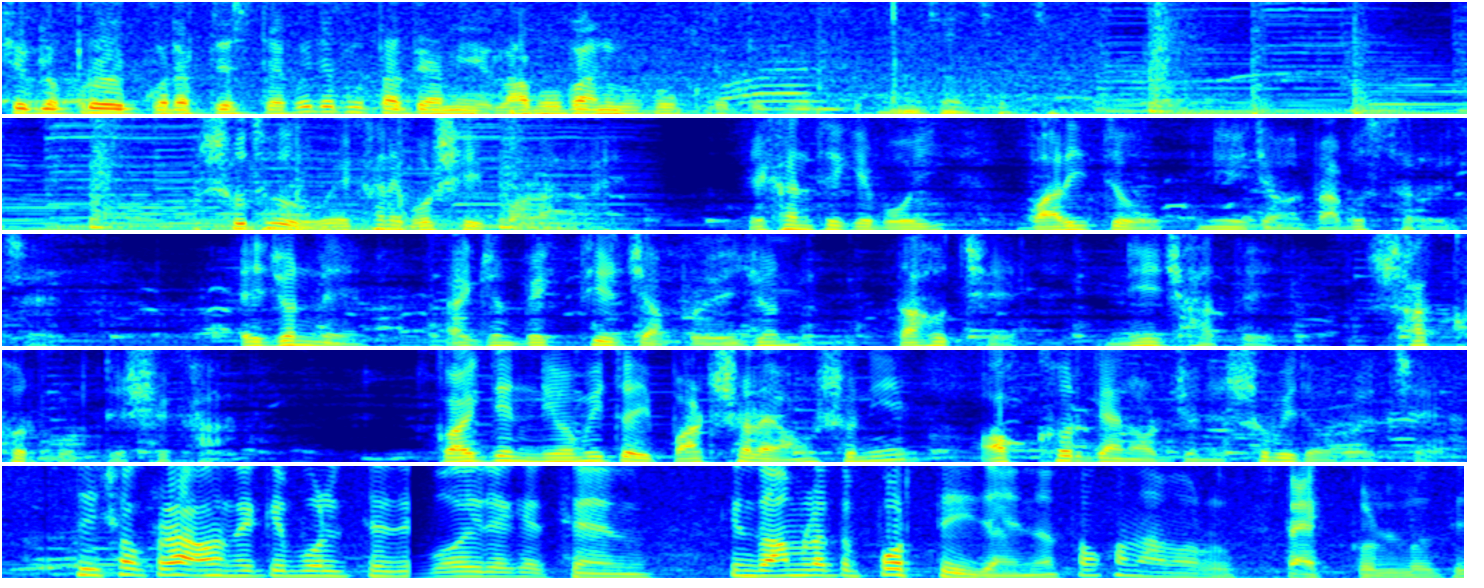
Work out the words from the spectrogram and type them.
সেগুলো প্রয়োগ করার চেষ্টা করি এবং তাতে আমি লাভবান উপকৃত হয়েছি আচ্ছা আচ্ছা আচ্ছা। শুধু এখানে বসেই পড়া নয় এখান থেকে বই বাড়িতেও নিয়ে যাওয়ার ব্যবস্থা রয়েছে। এই জন্যে একজন ব্যক্তির যা প্রয়োজন তা হচ্ছে নিজ হাতে স্বাক্ষর করতে শেখা। কয়েকদিন নিয়মিত এই পাঠশালায় অংশ নিয়ে অক্ষর জ্ঞান অর্জনের সুবিধাও রয়েছে। কৃষকরা অনেকে বলছে যে বই রেখেছেন। কিন্তু আমরা তো পড়তেই যাই না। তখন আমার স্ট্রাইক করল যে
